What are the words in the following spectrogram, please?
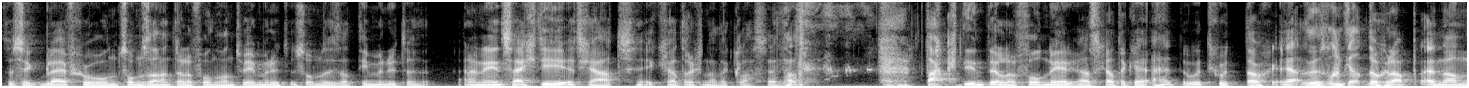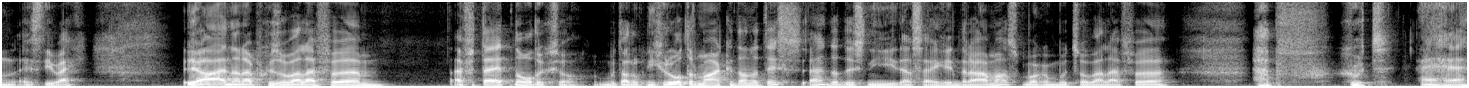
Dus ik blijf gewoon soms aan een telefoon van twee minuten, soms is dat tien minuten. En ineens zegt hij, het gaat, ik ga terug naar de klas. En dan tak die telefoon neer. Ja, schat, ik, hè, doe het goed toch? Ja, nog rap. En dan is die weg. Ja, en dan heb je zo wel even, even tijd nodig. Zo. Je moet dat ook niet groter maken dan het is. Hè? Dat, is niet, dat zijn geen drama's, maar je moet zo wel even... goed, hè, hè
